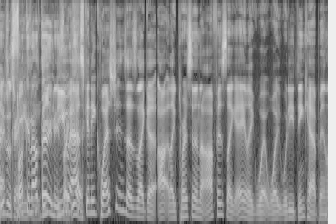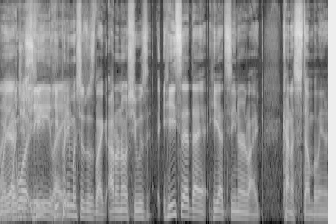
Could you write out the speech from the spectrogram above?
You're just crazy. fucking out there. And do you like, yeah. ask any questions as like a uh, like person in the office? Like, hey, like what what what do you think happened? Like, well, yeah, what'd you see? he, like, he pretty much just was like, I don't know. She was. He said that he had seen her like kind of stumbling, or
